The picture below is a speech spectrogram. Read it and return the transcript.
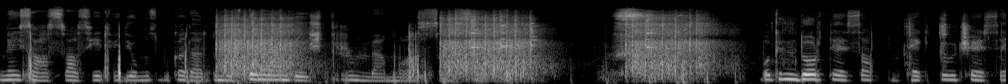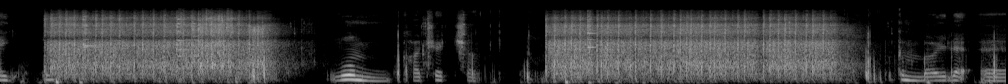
Neyse hassasiyet videomuz bu kadardı. Muhtemelen değiştiririm ben bu hassasiyeti. Bakın 4 ES attım. Tekte 3 ES gitti. Oğlum kaç headshot Bakın böyle e,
